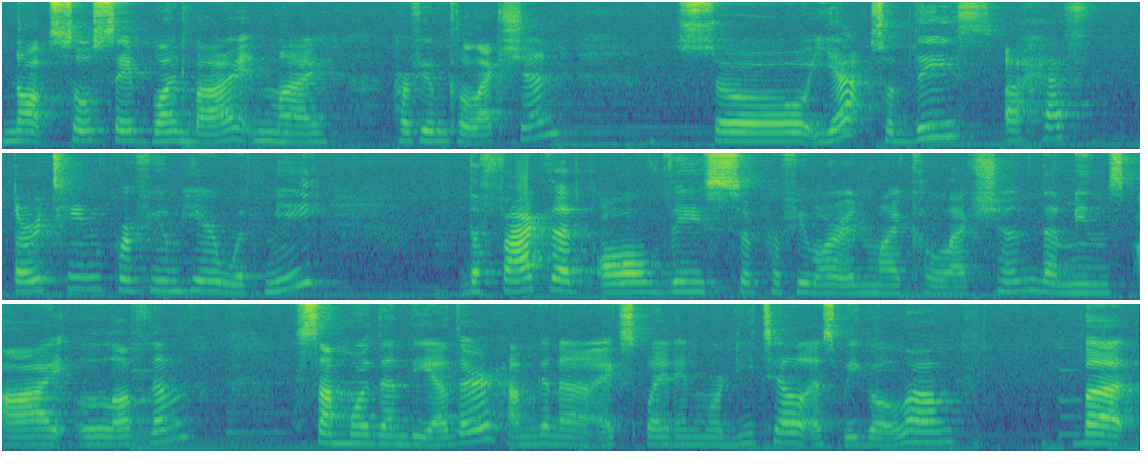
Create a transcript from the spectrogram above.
not so safe blind buy in my perfume collection. So yeah, so these I have 13 perfume here with me the fact that all these uh, perfume are in my collection that means I love them some more than the other. I'm gonna explain in more detail as we go along. But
